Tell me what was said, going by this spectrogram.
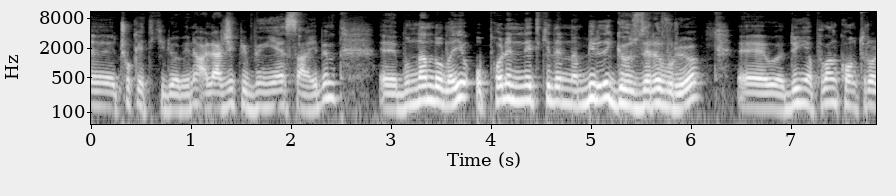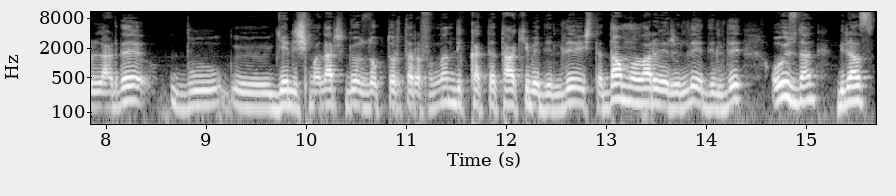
e, çok etkiliyor beni. Alerjik bir bünyeye sahibim. E, bundan dolayı o polenin etkilerinden biri de gözlere vuruyor. E, dün yapılan kontrollerde bu e, gelişmeler göz doktoru tarafından dikkatle takip edildi. İşte damlalar verildi, edildi. O yüzden biraz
